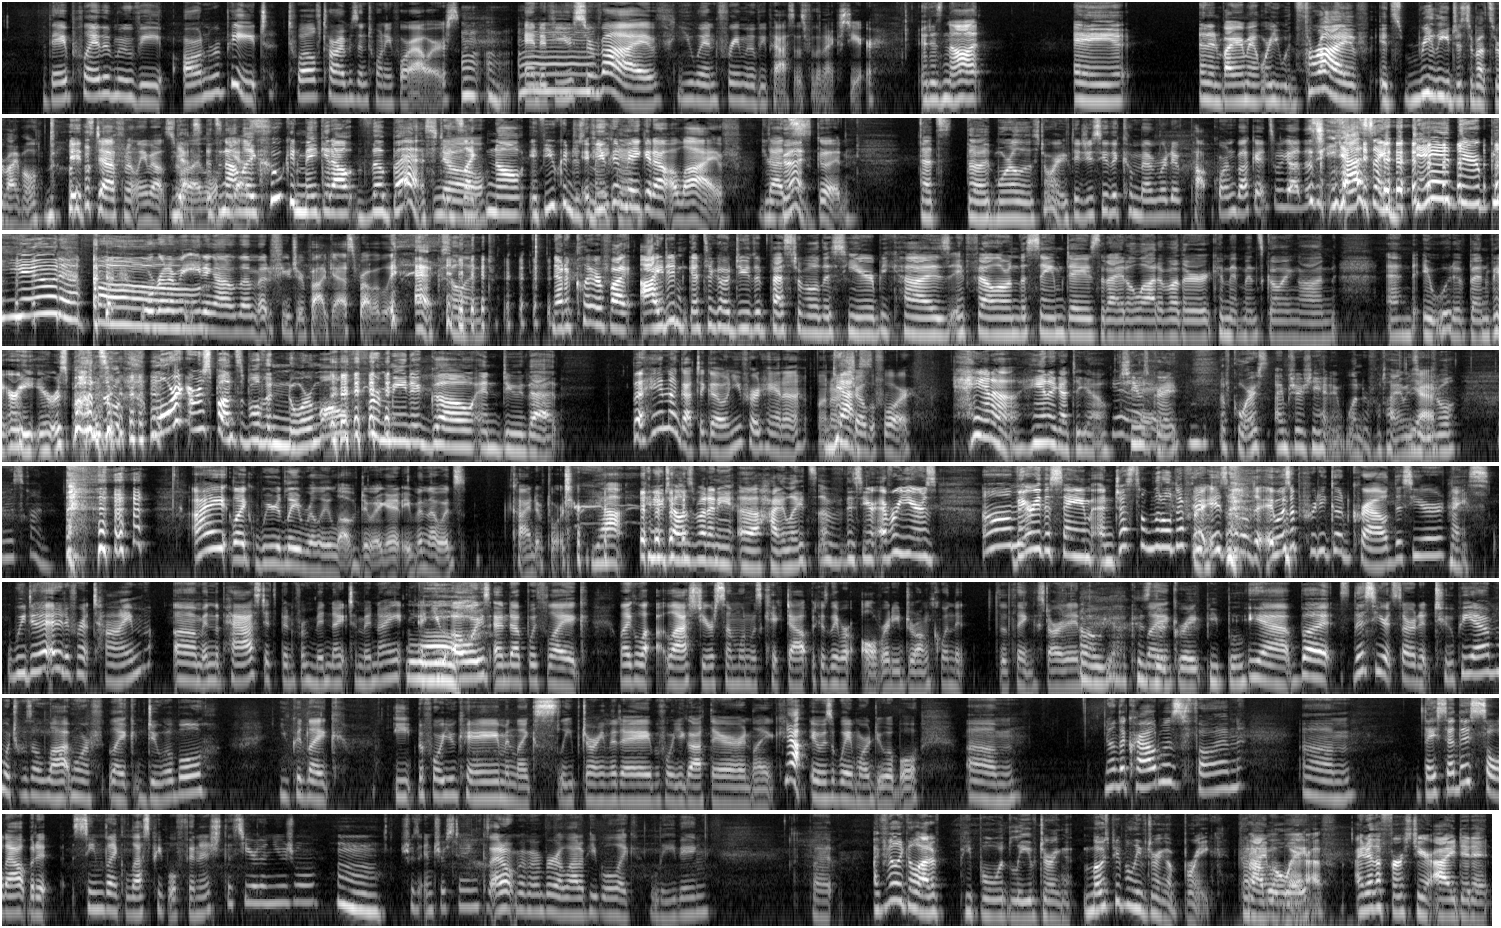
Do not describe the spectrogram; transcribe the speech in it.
they play the movie on repeat 12 times in 24 hours. And if you mm. survive, you win free movie passes for the next year. It is not a an environment where you would thrive. It's really just about survival. It's definitely about survival. yes, it's not like who can make it out the best. No. It's like no, if you can just if make you can make it out alive, that's good. That's the moral of the story. Did you see the commemorative popcorn buckets we got this year? Yes, I did. They're beautiful. We're gonna be eating out of them at future podcasts, probably. Excellent. now, to clarify, I didn't get to go do the festival this year because it fell on the same days that I had a lot of other commitments going on. And it would have been very irresponsible, more irresponsible than normal for me to go and do that. But Hannah got to go, and you've heard Hannah on our Yes. show before. Hannah, Hannah got to go. She was great, of course. I'm sure she had a wonderful time as Yeah. usual. It was fun. I like weirdly really love doing it, even though it's kind of torture. Yeah. Can you tell us about any uh, highlights of this year? Every year's Um, very the same and just a little different. is a little. Di- it was a pretty good crowd this year. nice. We did it at a different time. Um, in the past, it's been from midnight to midnight, and you always end up with like like l- last year, someone was kicked out because they were already drunk when the the thing started. Oh yeah, because they're Like- great people. Yeah, but this year it started at 2 p.m., which was a lot more like doable. You could like eat before you came and like sleep during the day before you got there and like Yeah. it was way more doable. Um, no, the crowd was fun. Um, they said they sold out, but it seemed like less people finished this year than usual, Hmm. which was interesting because I don't remember a lot of people like leaving. But I feel like a lot of people would leave during most people leave during a break that I'm aware of. I know the first year I did it,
